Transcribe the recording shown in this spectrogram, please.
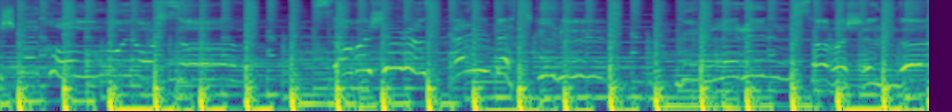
görüşmek olmuyorsa Savaşırız elbet gülü. Güllerin savaşında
